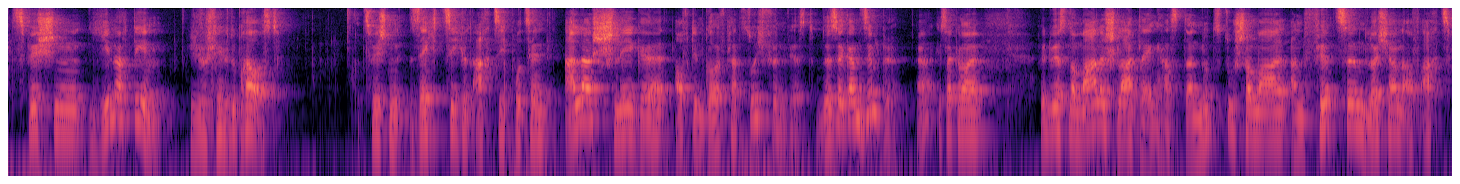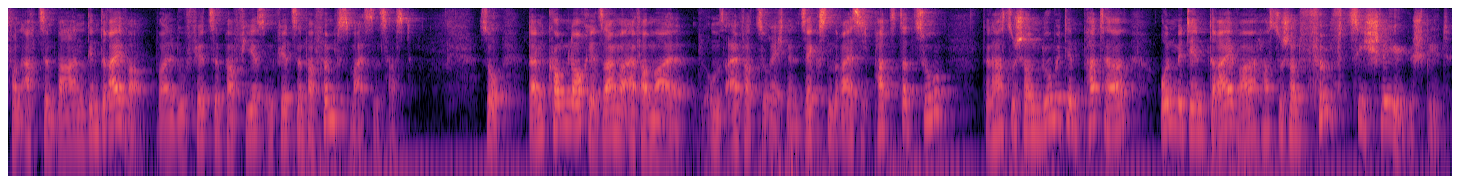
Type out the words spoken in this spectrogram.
zwischen, je nachdem, wie viele Schläge du brauchst, zwischen 60 und 80 Prozent aller Schläge auf dem Golfplatz durchführen wirst. Das ist ja ganz simpel. Ja? Ich sage mal, wenn du jetzt normale Schlaglängen hast, dann nutzt du schon mal an 14 Löchern auf 8, von 18 Bahnen den Driver, weil du 14 Paar 4s und 14 Paar 5s meistens hast. So, dann kommen noch, jetzt sagen wir einfach mal, um es einfach zu rechnen, 36 Putts dazu. Dann hast du schon nur mit dem Putter und mit dem Driver hast du schon 50 Schläge gespielt.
